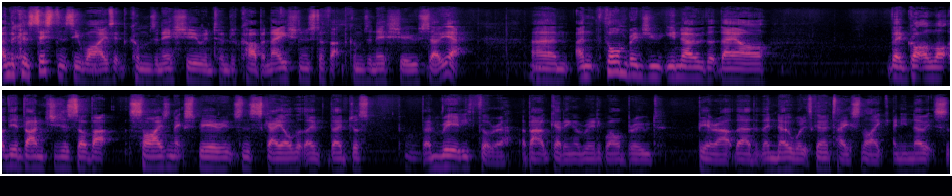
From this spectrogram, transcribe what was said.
and the consistency wise, it becomes an issue in terms of carbonation and stuff. That becomes an issue. So yeah, um, and Thornbridge, you you know that they are. They've got a lot of the advantages of that size and experience and scale that they they've just they're really thorough about getting a really well brewed beer out there that they know what it's going to taste like and you know it's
